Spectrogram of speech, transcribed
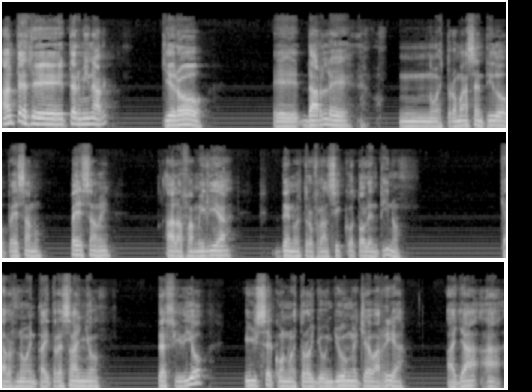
Antes de terminar, quiero eh, darle nuestro más sentido pésamo, pésame a la familia de nuestro Francisco Tolentino, que a los 93 años decidió irse con nuestro Yun Yun Echevarría allá a,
